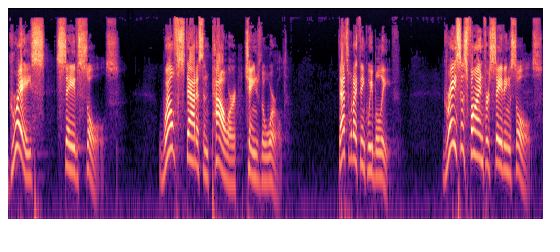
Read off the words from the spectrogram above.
grace saves souls, wealth, status, and power change the world. That's what I think we believe. Grace is fine for saving souls.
